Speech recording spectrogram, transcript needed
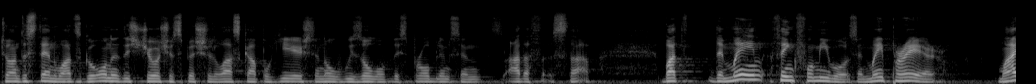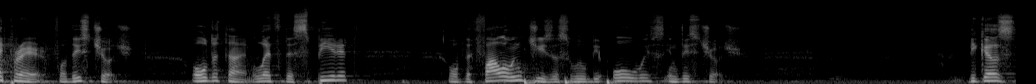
to understand what's going on in this church, especially the last couple of years, and all with all of these problems and other th- stuff. But the main thing for me was, and my prayer, my prayer for this church, all the time, let the spirit of the following Jesus will be always in this church. Because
